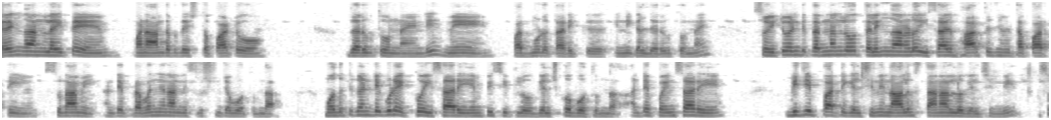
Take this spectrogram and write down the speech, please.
తెలంగాణలో అయితే మన ఆంధ్రప్రదేశ్తో పాటు జరుగుతూ ఉన్నాయండి. మే పదమూడో తారీఖు ఎన్నికలు జరుగుతున్నాయి. సో ఇటువంటి తరుణంలో తెలంగాణలో ఈసారి భారతీయ జనతా పార్టీ సునామీ అంటే ప్రభంజనాన్ని సృష్టించబోతుందా? మొదటి కంటే కూడా ఎక్కువ ఈసారి ఎంపీ సీట్లు గెలుచుకోబోతుందా? అంటే పోయినసారి బీజేపీ పార్టీ గెలిచింది నాలుగు స్థానాల్లో గెలిచింది. సో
